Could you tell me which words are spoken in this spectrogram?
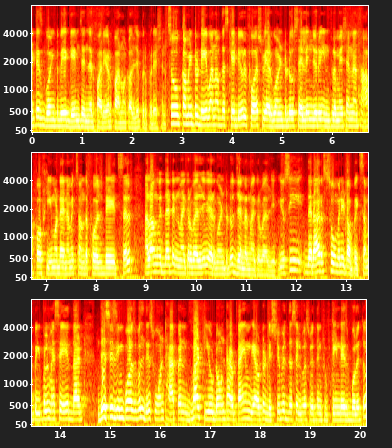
it is going to be a game changer for your pharmacology preparation. So coming to day one of the schedule, first we are going to do cell injury, inflammation and half of hemodynamics on the first day itself. Along with that in microbiology, we are going to do general microbiology. You see, there are so many topics. Some people may say that this is impossible, this won't happen, but you don't have time. We have to distribute the syllabus within 15 days. Bolito,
